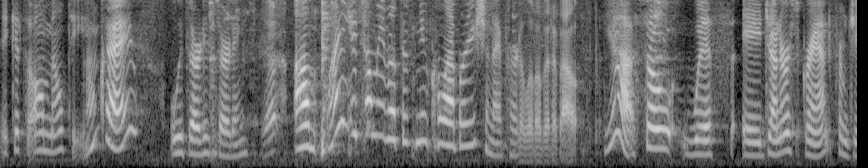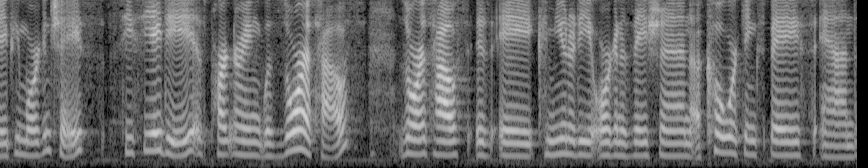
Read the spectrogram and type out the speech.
it gets all melty. Okay. Oh, it's already starting. Yep. Um, why don't you tell me about this new collaboration I've heard a little bit about? Yeah, so with a generous grant from JP Morgan Chase, CCAD is partnering with Zora's House. Zora's House is a community organization, a co working space, and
